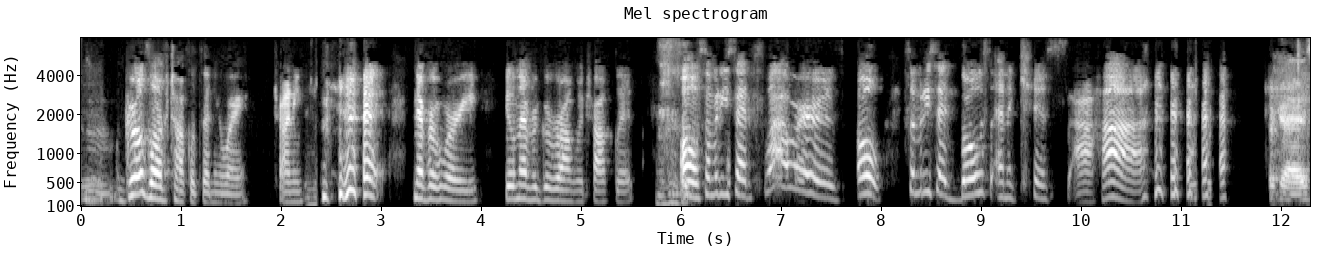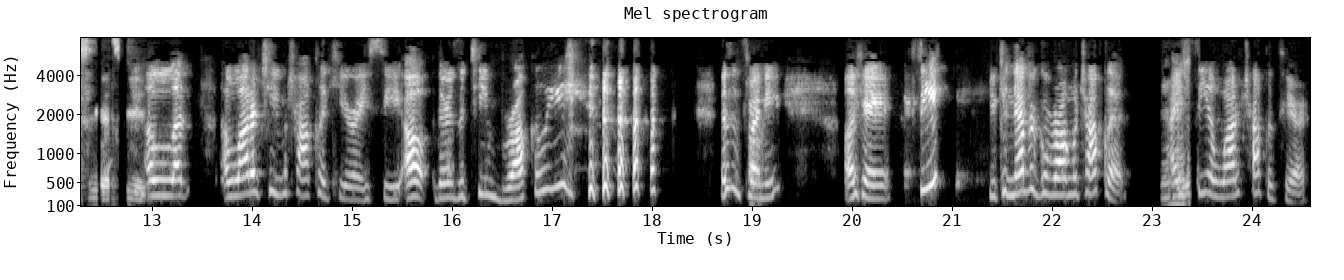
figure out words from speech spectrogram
Mm. Hmm. Girls love chocolates anyway, Johnny. never worry. You'll never go wrong with chocolate. Oh, somebody said flowers. Oh, somebody said both and a kiss. Aha. okay, I see. I see. a lot a lot of team chocolate here I see. Oh, there's a team broccoli. this is funny. Okay. See? You can never go wrong with chocolate. I Mhm. see a lot of chocolates here.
